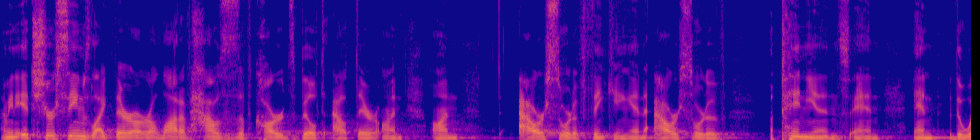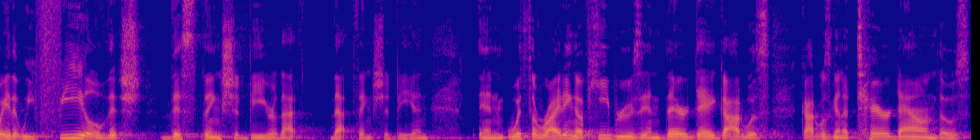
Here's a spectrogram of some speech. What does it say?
I mean, it sure seems like there are a lot of houses of cards built out there on, on our sort of thinking and our sort of opinions and, and the way that we feel that sh- this thing should be or that, that thing should be. And, and with the writing of Hebrews in their day, God was, God was going to tear down those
